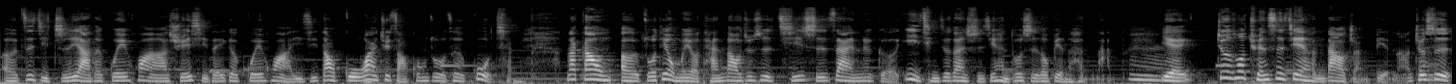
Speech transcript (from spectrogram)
呃自己职涯的规划、啊学习的一个规划，以及到国外去找工作的这个过程。那刚呃，昨天我们有谈到，就是其实，在那个疫情这段时间，很多事都变得很难，嗯，也。就是说，全世界很大的转变啊，就是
